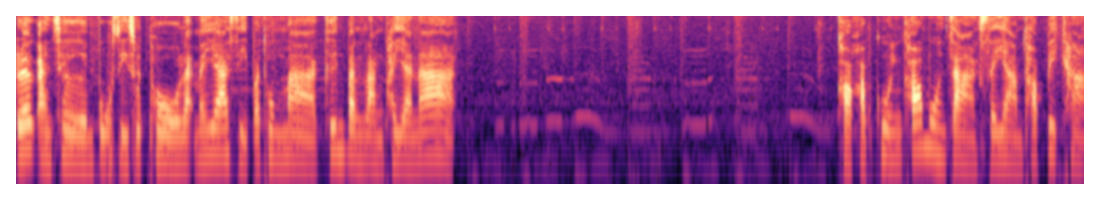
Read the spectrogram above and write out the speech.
เลิกอัญเชิญปู่ศรีสุดโธและแม่ย่าศรีปทุมมาขึ้นบัลลังพญานาค ขอขอบคุณข้อมูลจากสยามท็อปปิกค่ะ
